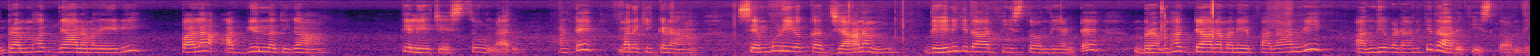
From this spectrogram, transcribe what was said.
బ్రహ్మజ్ఞానం అనేది ఫల అభ్యున్నతిగా తెలియచేస్తూ ఉన్నారు. అంటే మనకి ఇక్కడ శంభుడి యొక్క ధ్యానం దేనికి దారితీస్తోంది అంటే బ్రహ్మజ్ఞానం అనే ఫలాన్ని అందివ్వడానికి దారితీస్తోంది.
